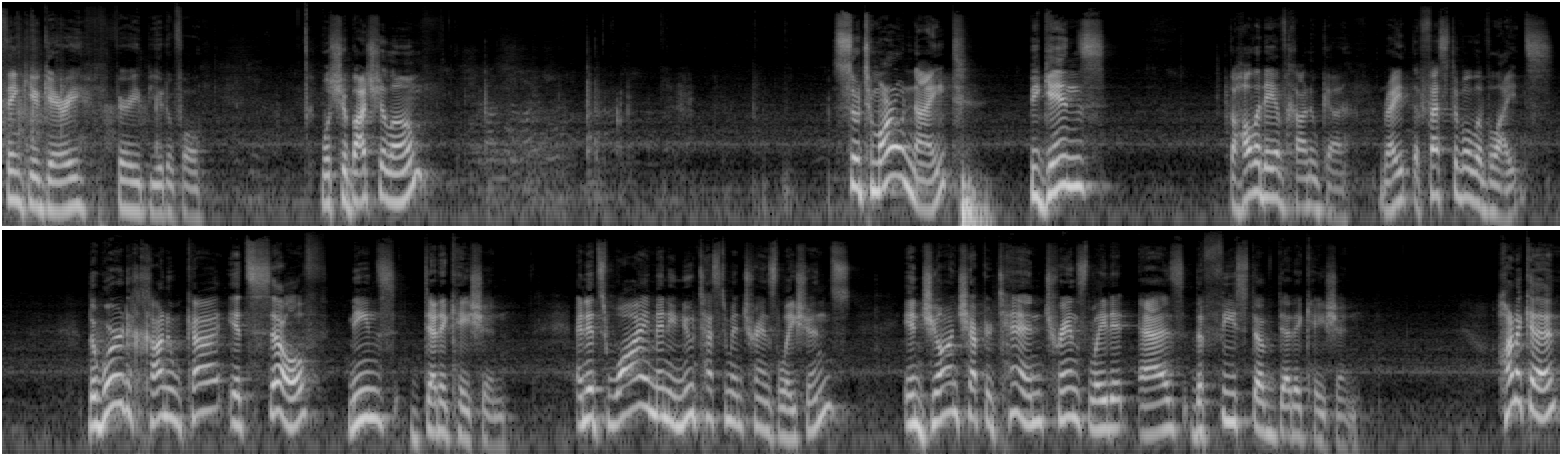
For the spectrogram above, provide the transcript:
Thank you, Gary. Very beautiful. Well, Shabbat Shalom. So, tomorrow night begins the holiday of Hanukkah, right? The festival of lights. The word Hanukkah itself means dedication. And it's why many New Testament translations in John chapter 10 translate it as the Feast of Dedication. Hanukkah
